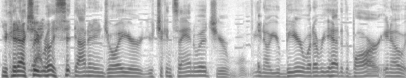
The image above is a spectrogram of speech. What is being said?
you could actually Right. really sit down and enjoy your your chicken sandwich, your you know your beer, whatever you had at the bar. You know,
